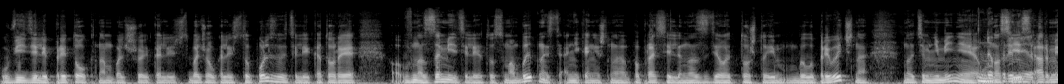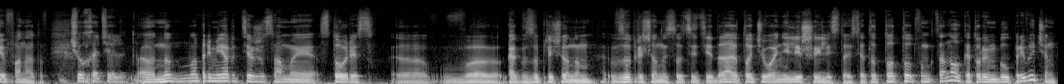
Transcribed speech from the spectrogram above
увидели приток нам большое количество, большого количества пользователей, которые в нас заметили эту самобытность. Они, конечно, попросили нас сделать то, что им было привычно, но, тем не менее, например, у нас есть армия фанатов. Что хотели? -то? Ну, например, те же самые stories, э, в, как в, запрещенном, в запрещенной соцсети, да, то, чего они лишились. То есть это тот, тот функционал, который им был привычен.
